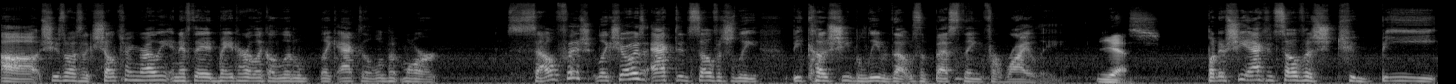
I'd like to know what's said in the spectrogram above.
Uh, she was always like sheltering Riley, and if they had made her like a little like act a little bit more selfish. Like she always acted selfishly because she believed that was the best thing for Riley. Yes. But if she acted selfish to be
